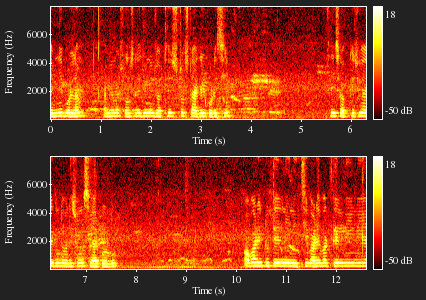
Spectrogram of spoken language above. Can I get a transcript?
এমনি বললাম। আমি আমার সংসারের জন্য যথেষ্ট স্ট্রাগল করেছি। সেই সব কিছু একদিন তোমাদের সঙ্গে শেয়ার করব। আবার একটু তেল নিয়ে নিচ্ছি বারে বার তেল নিয়ে নিয়ে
